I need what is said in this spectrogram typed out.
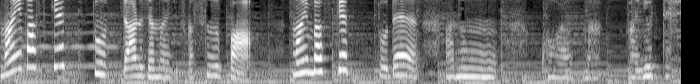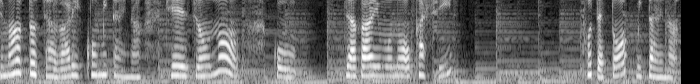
マイバスケットってあるじゃないですか、スーパー。マイバスケットで、あのー、こう、ま、まあ、言ってしまうとじゃがりこみたいな形状の、こう、じゃがいものお菓子？ポテトみたいな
